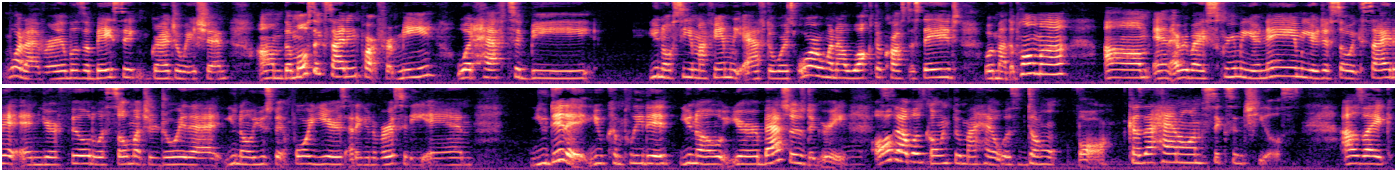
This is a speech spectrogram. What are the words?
whatever. It was a basic graduation. Um, the most exciting part for me would have to be you know seeing my family afterwards or when I walked across the stage with my diploma um, and everybody's screaming your name you're just so excited and you're filled with so much joy that you know you spent four years at a university and you did it. You completed, you know, your bachelor's degree. All that was going through my head was don't fall because I had on six inch heels. I was like,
